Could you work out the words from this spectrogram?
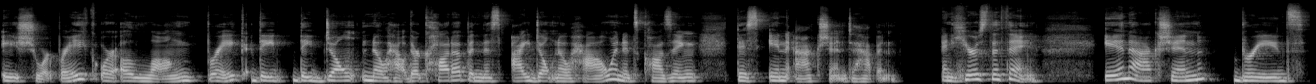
a short break or a long break. They they don't know how. They're caught up in this I don't know how and it's causing this inaction to happen. And here's the thing. Inaction breeds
